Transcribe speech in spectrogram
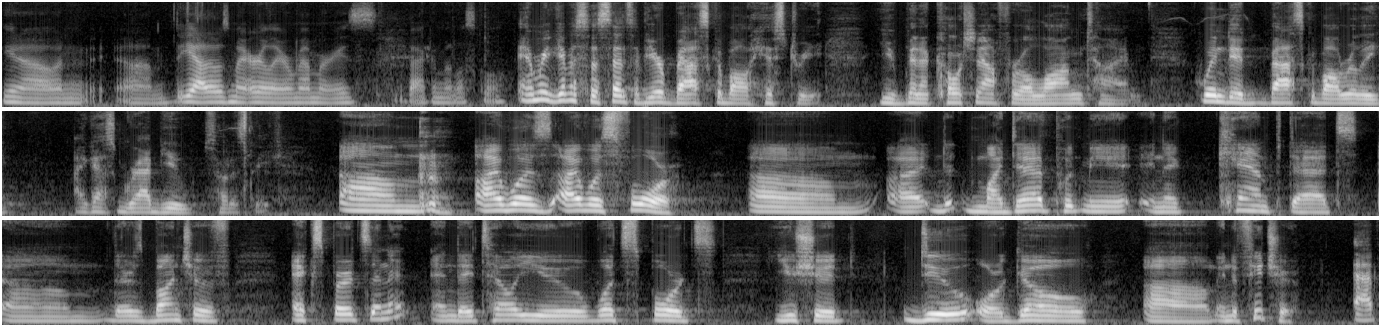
you know, and um, yeah, that was my earlier memories back in middle school. Emery, give us a sense of your basketball history. You've been a coach now for a long time. When did basketball really, I guess, grab you, so to speak? Um, I was I was four. Um, I, my dad put me in a camp that um, there's a bunch of experts in it, and they tell you what sports you should do or go um, in the future. At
